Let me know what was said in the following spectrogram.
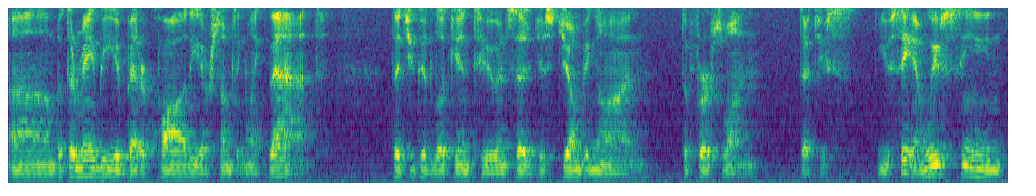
Um, but there may be a better quality or something like that that you could look into instead of just jumping on the first one that you you see, and we've seen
